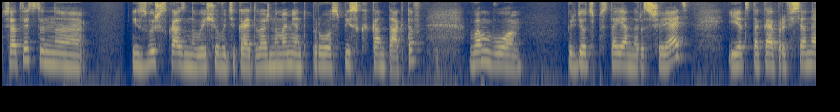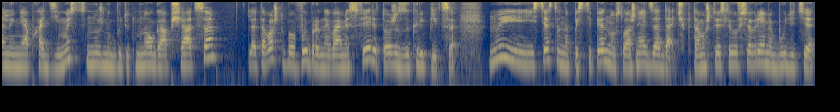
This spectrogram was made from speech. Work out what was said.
Соответственно, из вышесказанного еще вытекает важный момент про список контактов. Вам его придется постоянно расширять, и это такая профессиональная необходимость. Нужно будет много общаться, для того, чтобы в выбранной вами сфере тоже закрепиться. Ну и, естественно, постепенно усложнять задачи, потому что если вы все время будете,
